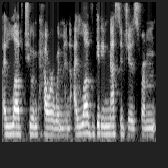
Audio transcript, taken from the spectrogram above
I love to empower women. I love getting messages from,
